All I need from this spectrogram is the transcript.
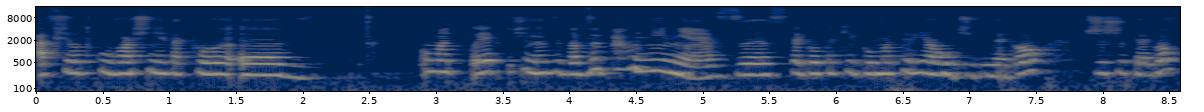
a w środku właśnie taką, e, o matko, jak to się nazywa, wypełnienie z, z tego takiego materiału dziwnego, przyszytego,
